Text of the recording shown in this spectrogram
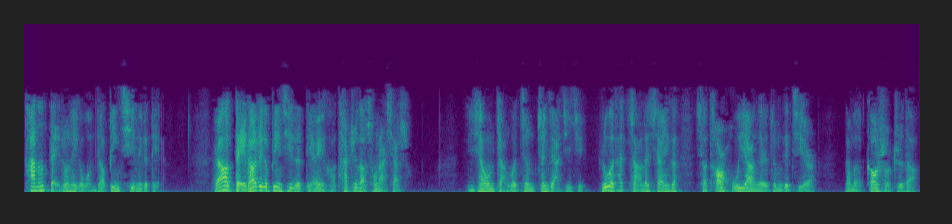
他能逮住那个我们叫病气那个点，然后逮到这个病气的点以后，他知道从哪儿下手。以前我们讲过真真假积聚，如果它长得像一个小桃核一样的这么个结儿，那么高手知道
